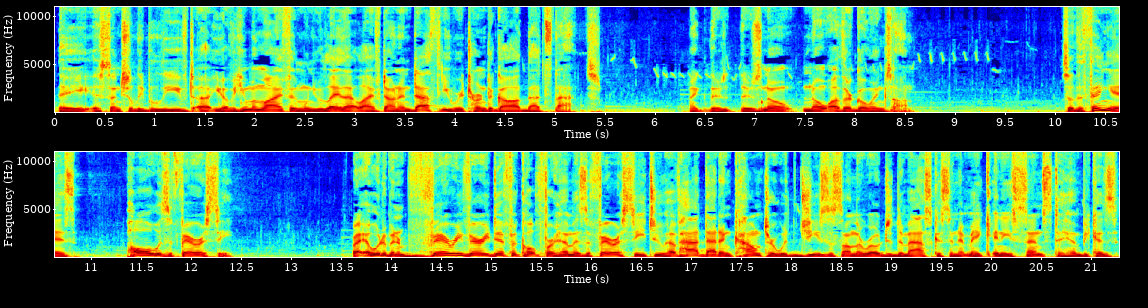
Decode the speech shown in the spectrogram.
They essentially believed uh, you have a human life, and when you lay that life down in death, you return to God. That's that. Like there's there's no no other goings on. So the thing is, Paul was a Pharisee. Right? It would have been very, very difficult for him as a Pharisee to have had that encounter with Jesus on the road to Damascus and it make any sense to him because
